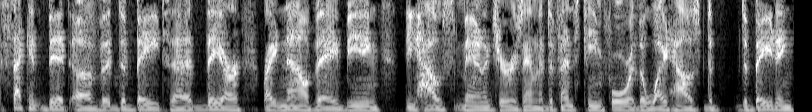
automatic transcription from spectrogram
second bit of debate. Uh, they are right now, they being the House managers and the defense team for the White House, de- debating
